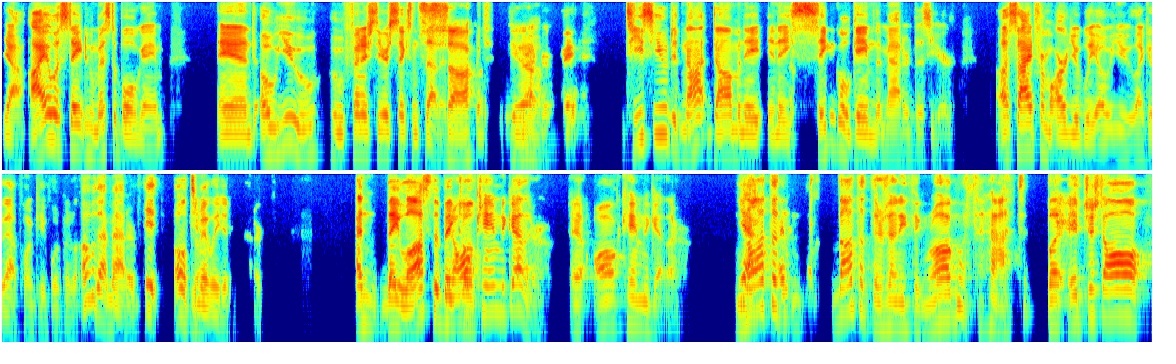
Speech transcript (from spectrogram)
Yeah. Iowa State, who missed a bowl game, and OU, who finished the year six and seven. Sucked. Yeah. Record, right? TCU did not dominate in a single game that mattered this year, aside from arguably OU. Like at that point, people would have been, oh, that mattered. It ultimately yeah. didn't matter. And they lost the Big it 12. all came together. It all came together. Yeah, not that and- not that there's anything wrong with that, but it just all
